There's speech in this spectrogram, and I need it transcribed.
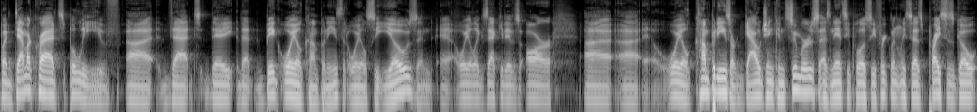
but Democrats believe uh, that they that big oil companies, that oil CEOs and uh, oil executives are uh, uh, oil companies are gouging consumers. As Nancy Pelosi frequently says, prices go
